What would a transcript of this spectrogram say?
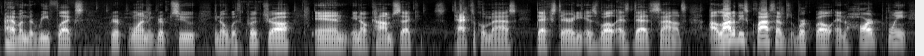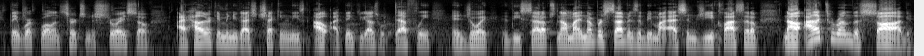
I have on the reflex, grip one, grip two, you know, with quick draw and, you know, comsec, tactical mask, dexterity, as well as dead silence. A lot of these class setups work well in hardpoint. They work well in search and destroy. So I highly recommend you guys checking these out. I think you guys will definitely enjoy these setups. Now, my number seven is going to be my SMG class setup. Now, I like to run the SOG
